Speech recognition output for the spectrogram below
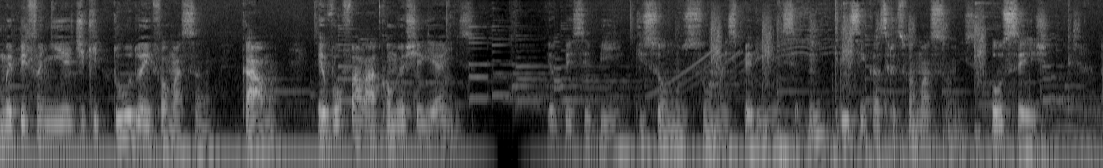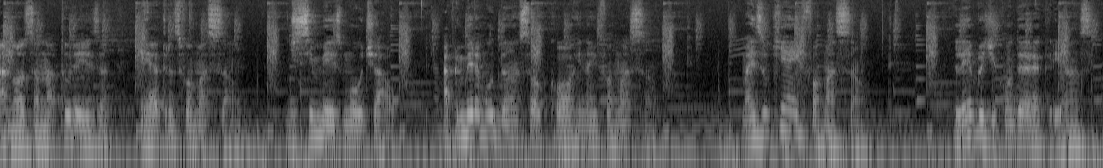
Uma epifania de que tudo é informação. Calma, eu vou falar como eu cheguei a isso. Eu percebi que somos uma experiência intrínseca às transformações, ou seja, a nossa natureza é a transformação de si mesmo ou de algo. A primeira mudança ocorre na informação. Mas o que é informação? Lembro de quando eu era criança,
